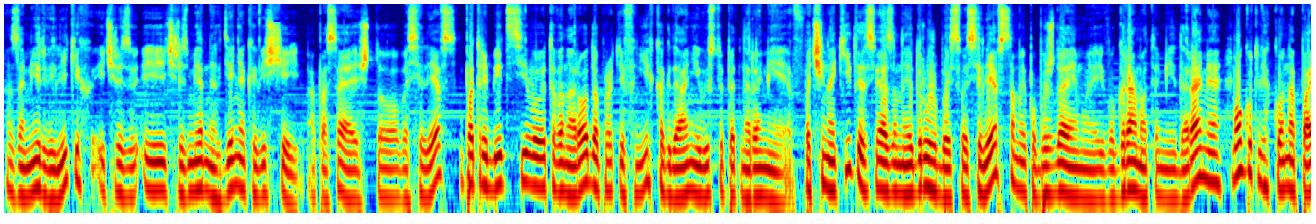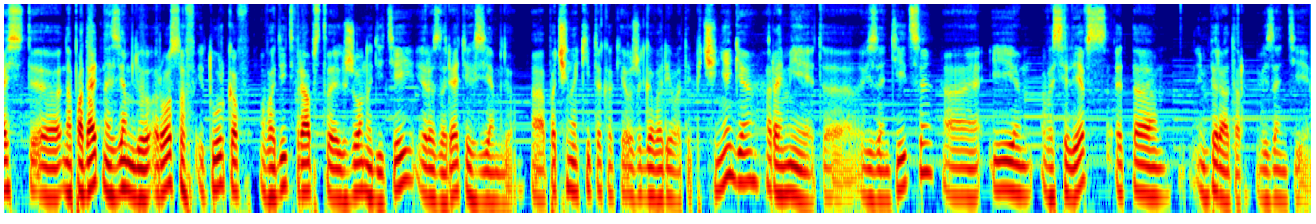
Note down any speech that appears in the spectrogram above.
за мир великих и, чрез, и чрезмерных денег и вещей, опасаясь, что Василевс употребит силу этого народа против них, когда они выступят на ромеев. Починокиты, связанные дружбой с Василевсом и побуждаемые его грамотами и дарами, могут легко напасть, э, нападать на землю росов и турков, вводить в рабство их жен и детей и разорять их землю. А Починокита, как я уже говорил, это печенеги, ромеи — это византийцы, э, и Василевс — это император Византии.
